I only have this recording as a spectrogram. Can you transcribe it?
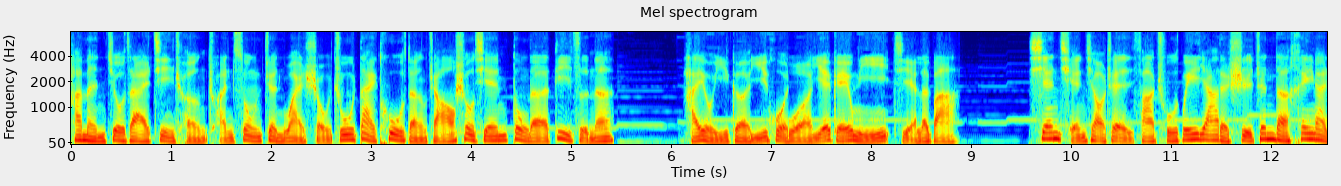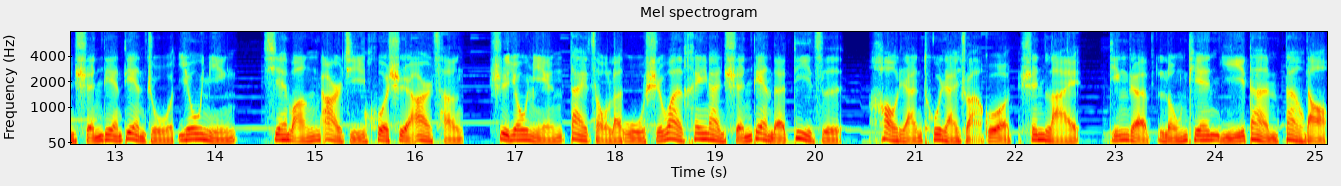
他们就在进城传送阵外守株待兔，等着兽仙洞的弟子呢。还有一个疑惑，我也给你解了吧。先前叫阵发出威压的是真的黑暗神殿殿主幽冥，仙王二级或是二层，是幽冥带走了五十万黑暗神殿的弟子。浩然突然转过身来，盯着龙天一淡淡道：“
